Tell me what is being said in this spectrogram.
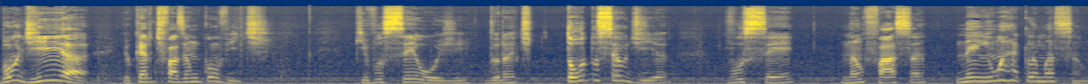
Bom dia! Eu quero te fazer um convite. Que você hoje, durante todo o seu dia, você não faça nenhuma reclamação.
